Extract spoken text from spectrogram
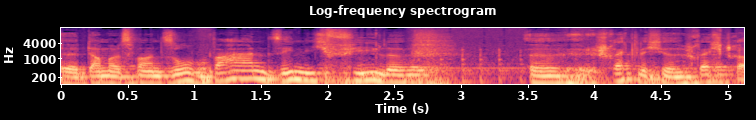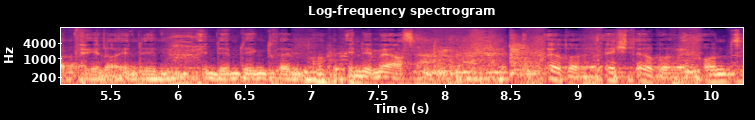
äh, damals waren so wahnsinnig viele äh, schreckliche Rechtschreibfehler in dem, in dem Ding drin, ne? in dem ersten. Irre, echt irre. Und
